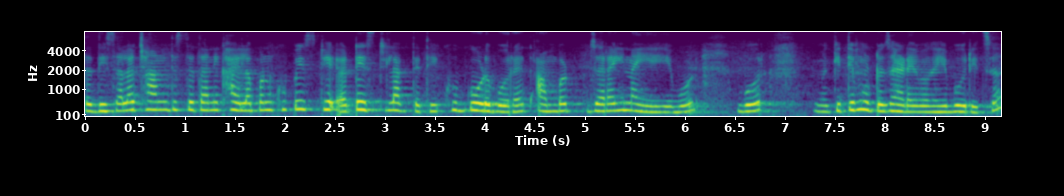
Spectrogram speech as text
तर दिसायला छान दिसतात आणि खायला पण खूपच टे टेस्टी लागतात. हे खूप गोड बोर आहेत. आंबट जराही नाही आहे हे बोर बोर. मग किती मोठं झाड आहे बघा हे बोरीचं.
